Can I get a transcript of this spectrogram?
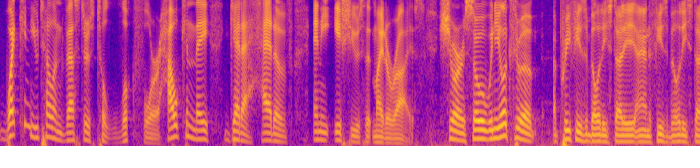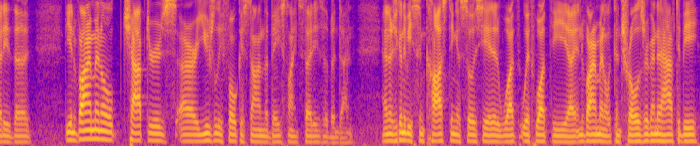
what can you tell investors to look for? How can they get ahead of any issues that might arise? Sure. So when you look through a, a pre-feasibility study and a feasibility study, the the environmental chapters are usually focused on the baseline studies that have been done. And there's going to be some costing associated with, with what the uh, environmental controls are going to have to be.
